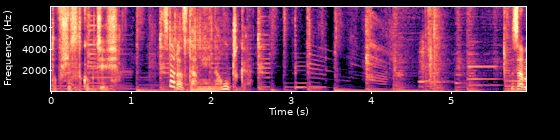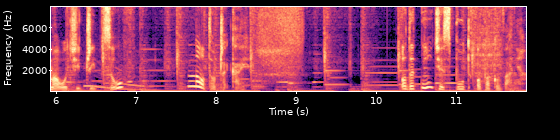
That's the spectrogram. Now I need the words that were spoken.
To wszystko gdzieś. Zaraz dam jej nauczkę. Za mało ci chipsów? No to czekaj. Odetnijcie spód opakowania.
